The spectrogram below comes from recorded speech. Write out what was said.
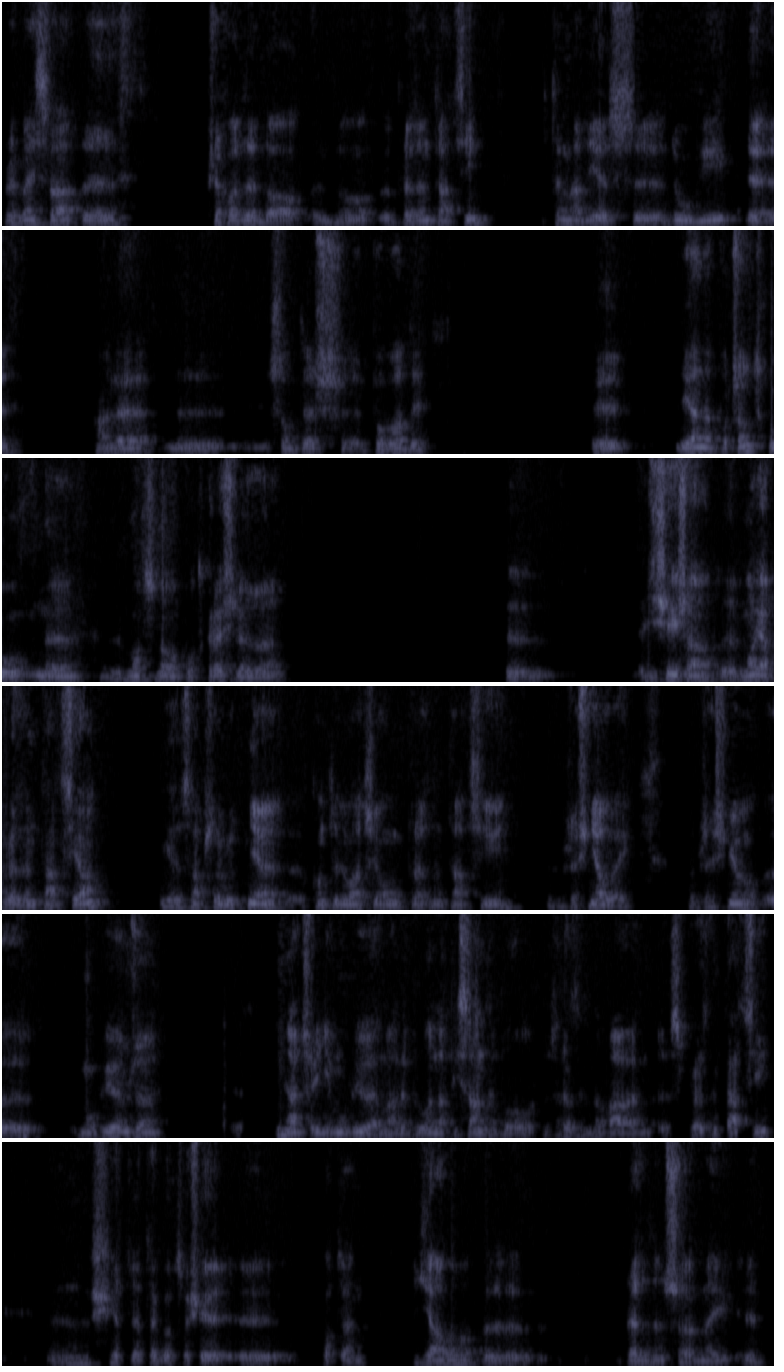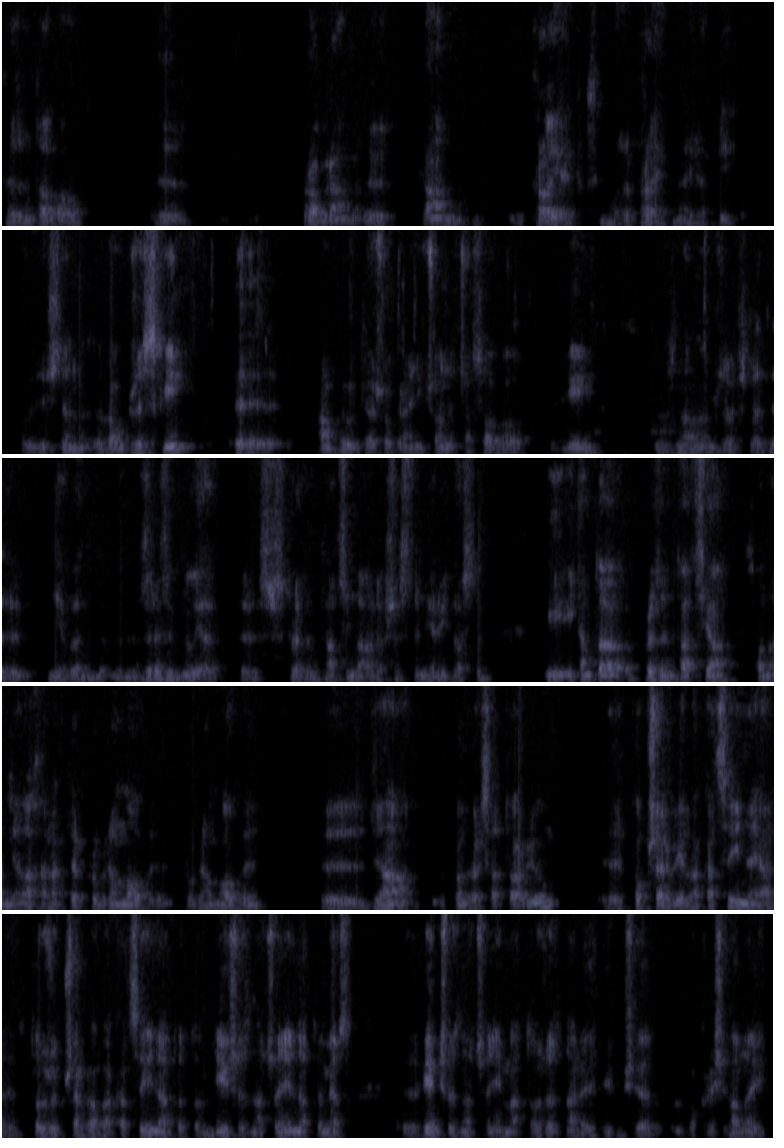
Proszę Państwa, y, przechodzę do, do prezentacji. Temat jest y, długi, y, ale są też powody. Ja na początku mocno podkreślę, że dzisiejsza moja prezentacja jest absolutnie kontynuacją prezentacji wrześniowej. We wrześniu y, mówiłem, że inaczej nie mówiłem, ale było napisane, bo zrezygnowałem z prezentacji y, w świetle tego, co się y, potem działo. Prezydent Szelmej prezentował program, plan, projekt, może projekt najlepiej powiedzieć, ten wałbrzyski a był też ograniczony czasowo i uznałem, że wtedy nie będę, zrezygnuję z prezentacji, no ale wszyscy mieli dostęp. I, I tamta prezentacja, ona miała charakter programowy, programowy y, dla konwersatorium y, po przerwie wakacyjnej, ale to, że przerwa wakacyjna to, to mniejsze znaczenie, natomiast większe znaczenie ma to, że znaleźliśmy się w określonej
